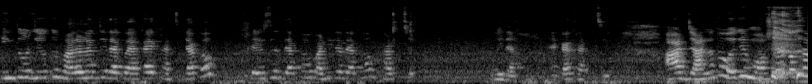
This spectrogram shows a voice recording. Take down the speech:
কিন্তু ও যেহেতু ভালো লাগছে দেখো একাই খাচ্ছে। দেখো ফ্রেন্ডসদের দেখো বাটিটা দেখাও খাচ্ছে। ওই দেখো একা খাচ্ছে। আর জানো তো ওই যে মশলার কথা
